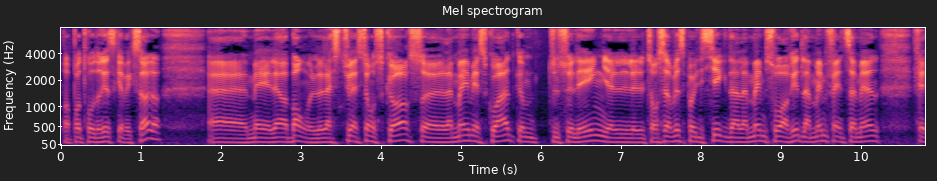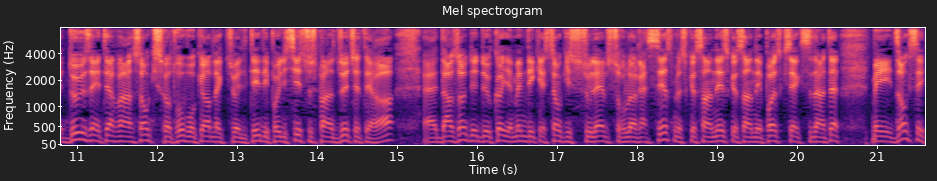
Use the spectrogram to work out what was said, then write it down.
Pas, pas trop de risques avec ça, là. Euh, mais là, bon, la situation se corse, euh, la même escouade, comme tu le soulignes, le, son service policier qui, dans la même soirée, de la même fin de semaine, fait deux interventions qui se retrouvent au cœur de l'actualité, des policiers suspendus, etc. Euh, dans un des deux cas, il y a même des questions qui se soulèvent sur le racisme. Est-ce que c'en est, est-ce que c'en est pas, est-ce que c'est accidentel? Mais disons que c'est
